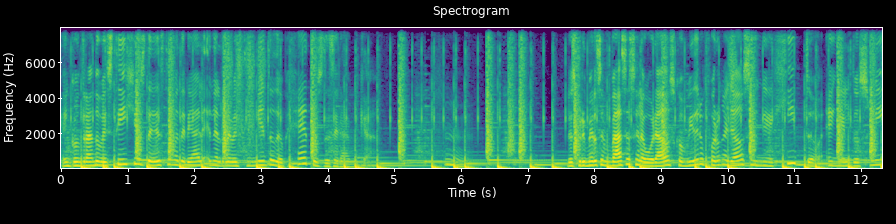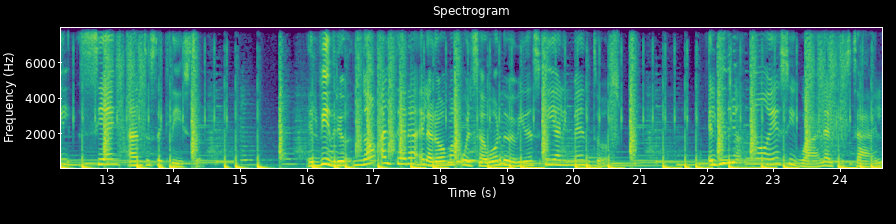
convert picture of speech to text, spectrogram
encontrando vestigios de este material en el revestimiento de objetos de cerámica. Los primeros envases elaborados con vidrio fueron hallados en Egipto en el 2100 a.C. El vidrio no altera el aroma o el sabor de bebidas y alimentos. El vidrio no es igual al cristal,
